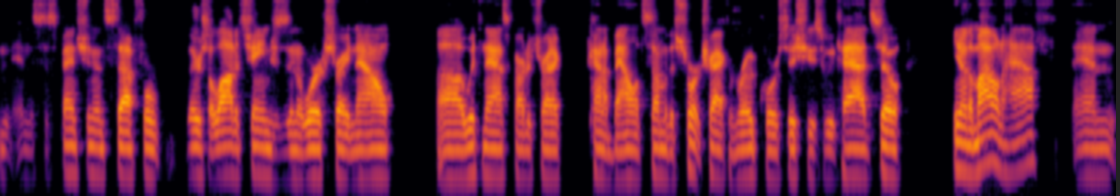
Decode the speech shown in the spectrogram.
and, and, the suspension and stuff. We're, there's a lot of changes in the works right now uh, with NASCAR to try to kind of balance some of the short track and road course issues we've had. So, you know, the mile and a half and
